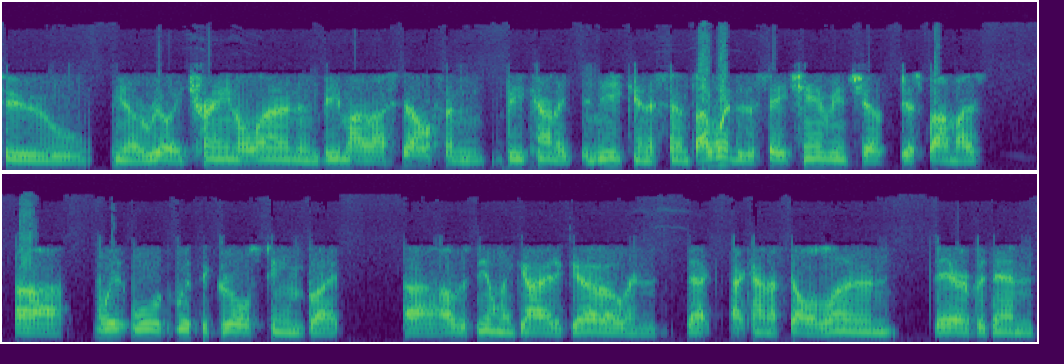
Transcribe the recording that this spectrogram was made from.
to you know really train alone and be my myself and be kind of unique in a sense. I went to the state championship just by my uh, with, with the girls team, but uh, I was the only guy to go, and that I kind of felt alone there. But then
